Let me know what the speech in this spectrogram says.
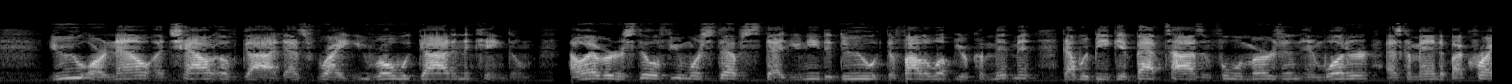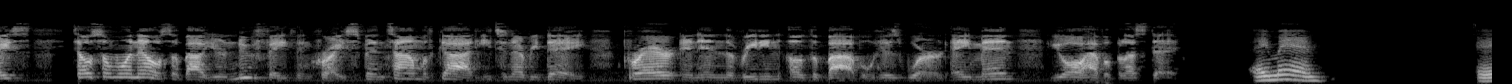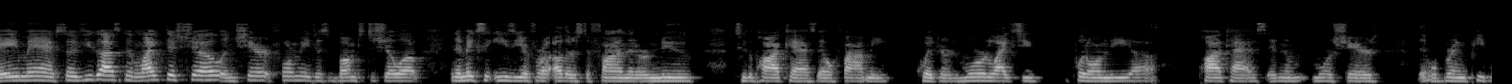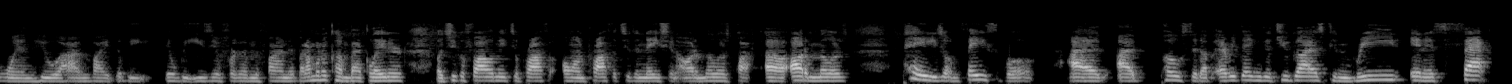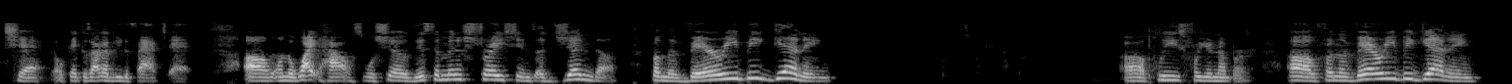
you are now a child of God. That's right. You roll with God in the kingdom. However, there's still a few more steps that you need to do to follow up your commitment. That would be get baptized in full immersion in water as commanded by Christ. Tell someone else about your new faith in Christ. Spend time with God each and every day. Prayer and in the reading of the Bible, His Word. Amen. You all have a blessed day. Amen. Amen. So if you guys can like this show and share it for me, it just bumps the show up and it makes it easier for others to find that are new to the podcast. They'll find me quicker. The more likes you put on the uh, podcast and the more shares, It will bring people in who I invite. It'll be it'll be easier for them to find it. But I'm gonna come back later. But you can follow me to profit on Prophet to the Nation Autumn Miller's uh, Autumn Miller's page on Facebook. I I posted up everything that you guys can read and it's fact check. Okay, because I gotta do the fact check. Um, on the White House will show this administration's agenda from the very beginning. Uh, please for your number uh, from the very beginning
